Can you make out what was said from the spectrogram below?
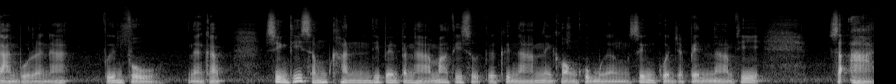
การบูรณะฟื้นฟูนะครับ สิ่งที่สำคัญที่เป็นปัญหามากที่สุดก็คือน้ำในคลองคูเมือง ซึ่งควรจะเป็นน้ำที่สะอาด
